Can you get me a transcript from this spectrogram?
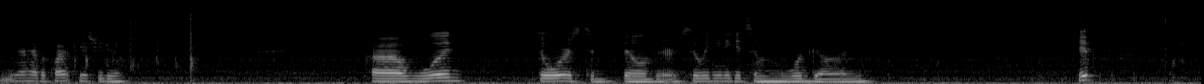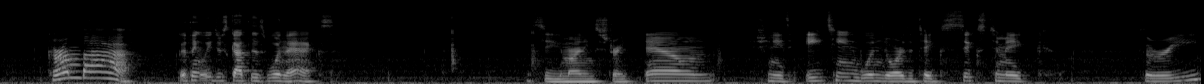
Do you not have a quest? Yes, you do. Uh, wood doors to builder. So we need to get some wood going. Yep. Caramba! Good thing we just got this wooden axe. Let's see, mining straight down. She needs 18 wooden doors. It takes 6 to make 3.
